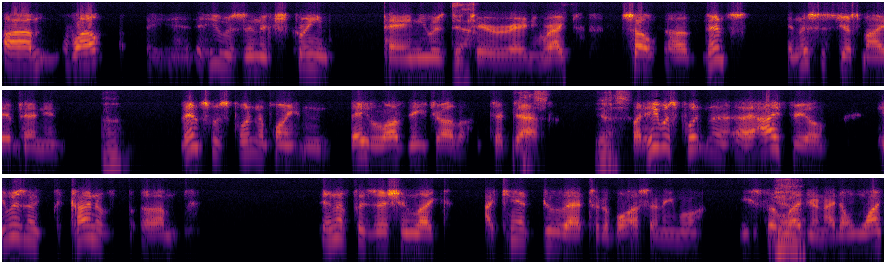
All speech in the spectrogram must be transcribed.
Um, well, he was in extreme pain. He was deteriorating, yeah. right? So uh, Vince, and this is just my opinion, uh-huh. Vince was putting a point, and they loved each other to death. Yes. yes. But he was putting, in. A, I feel he was in kind of um, in a position like I can't do that to the boss anymore. He's the yeah. legend. I don't want,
